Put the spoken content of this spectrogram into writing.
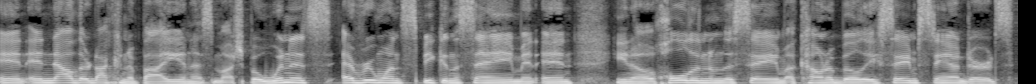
And and now they're not going to buy in as much. But when it's everyone speaking the same and and you know holding them the same accountability same standards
